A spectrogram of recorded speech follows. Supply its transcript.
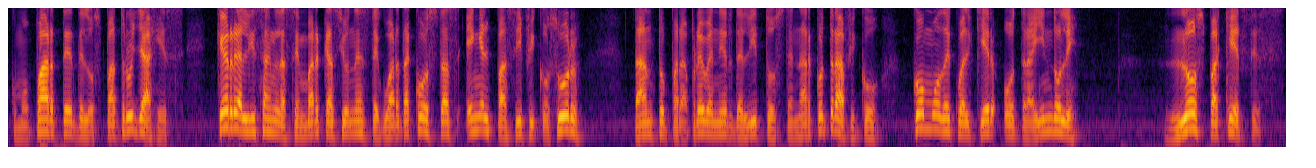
como parte de los patrullajes que realizan las embarcaciones de guardacostas en el Pacífico Sur, tanto para prevenir delitos de narcotráfico como de cualquier otra índole. Los paquetes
